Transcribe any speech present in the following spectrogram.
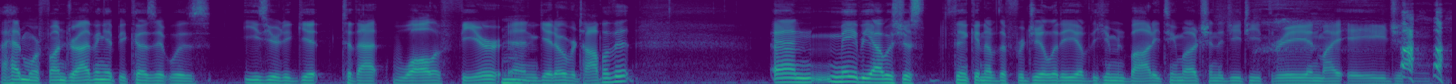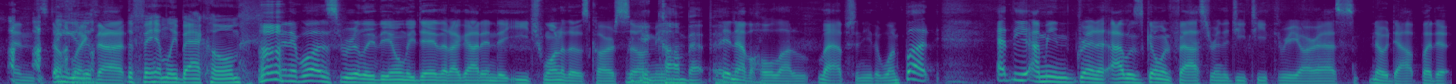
I had more fun driving it because it was easier to get to that wall of fear mm. and get over top of it. And maybe I was just thinking of the fragility of the human body too much in the GT3 and my age and, and stuff Thinking like the, that. The family back home. and it was really the only day that I got into each one of those cars. So I mean, combat I didn't have a whole lot of laps in either one, but at the, I mean, granted, I was going faster in the GT3 RS, no doubt, but it,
